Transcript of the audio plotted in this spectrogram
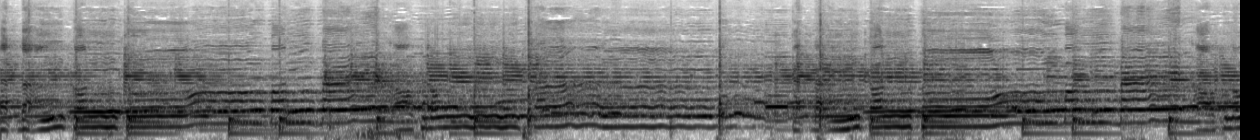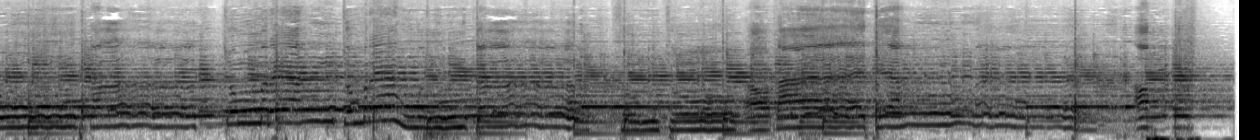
កដាំងកុនគូបនបាអស់ក្នុងតាកដាំងកុនគូបនបាអស់ក្នុងតាជំរាំងជំរាំងមិនកាសូមជោគអោដែរទាំងអត់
